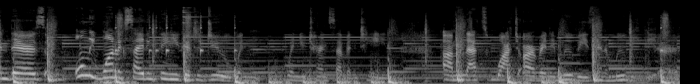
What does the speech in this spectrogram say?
And there's only one exciting thing you get to do when, when you turn 17, um, and that's watch R rated movies in a movie theater.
